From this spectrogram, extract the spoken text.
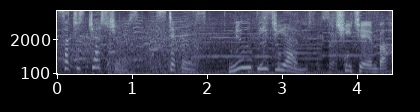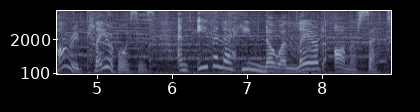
such as gestures, stickers, new BGM, Chichae and Bahari player voices, and even a Hinoa layered armor set.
